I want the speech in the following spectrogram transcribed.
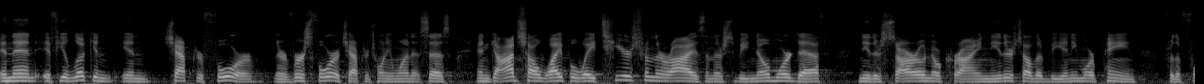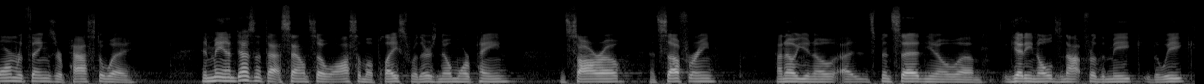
And then if you look in, in chapter 4, or verse 4 of chapter 21, it says, And God shall wipe away tears from their eyes, and there shall be no more death, neither sorrow nor crying, neither shall there be any more pain, for the former things are passed away. And man, doesn't that sound so awesome, a place where there's no more pain and sorrow and suffering? I know, you know, uh, it's been said, you know, um, getting old's not for the meek, the weak.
